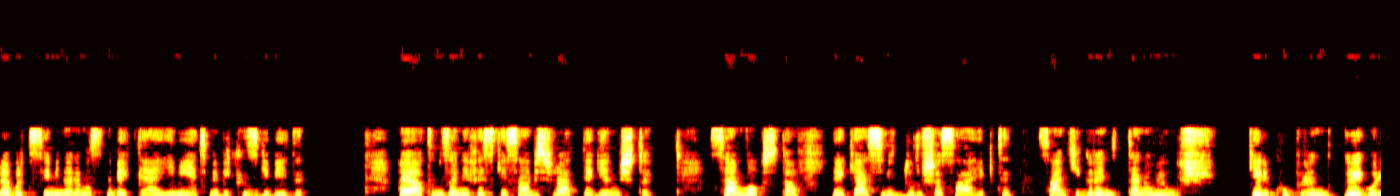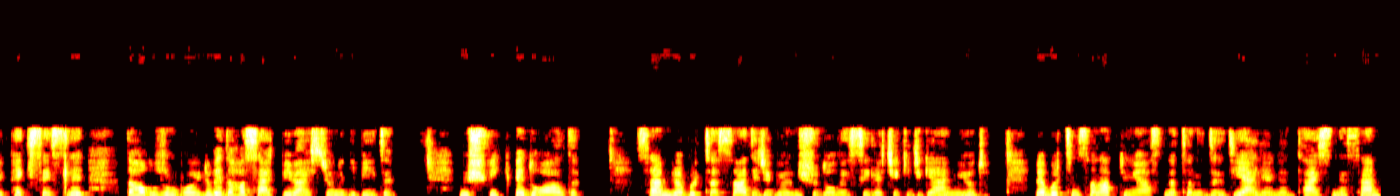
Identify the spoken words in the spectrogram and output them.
Robert, Sam'in aramasını bekleyen yeni yetme bir kız gibiydi. Hayatımıza nefes kesen bir süratle girmişti. Sam Wagstaff heykelsi bir duruşa sahipti. Sanki granitten oyulmuş. Gary Cooper'ın Gregory Peck sesli, daha uzun boylu ve daha sert bir versiyonu gibiydi. Müşfik ve doğaldı. Sam Robert'a sadece görünüşü dolayısıyla çekici gelmiyordu. Robert'ın sanat dünyasında tanıdığı diğerlerinin tersine Sam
